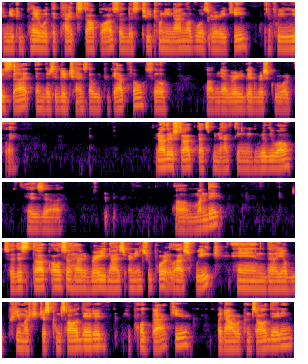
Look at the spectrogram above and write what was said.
And you can play with the tight stop loss. So this 229 level is very key. If we lose that, then there's a good chance that we could gap fill. So um, yeah, very good risk reward play. Another stock that's been acting really well is uh, uh, Monday. So this stock also had a very nice earnings report last week, and uh, yeah, we pretty much just consolidated. We pulled back here, but now we're consolidating,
